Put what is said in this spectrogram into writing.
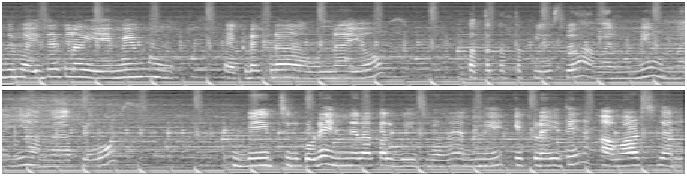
అది వైజాగ్లో ఏమేమి ఎక్కడెక్కడ ఉన్నాయో కొత్త కొత్త ప్లేస్లు అవన్నీ ఉన్నాయి ఆ మ్యాప్లో బీచ్లు కూడా ఎన్ని రకాల బీచ్లు ఉన్నాయి అన్నీ. ఇక్కడైతే అవార్డ్స్ గల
